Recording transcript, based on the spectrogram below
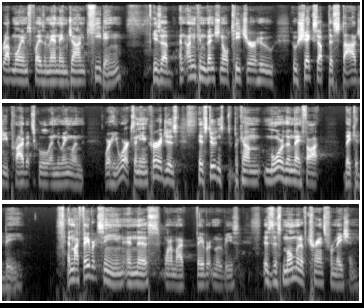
Robin Williams plays a man named John Keating. He's a, an unconventional teacher who, who shakes up this stodgy private school in New England where he works. And he encourages his students to become more than they thought they could be. And my favorite scene in this, one of my favorite movies, is this moment of transformation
